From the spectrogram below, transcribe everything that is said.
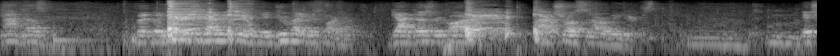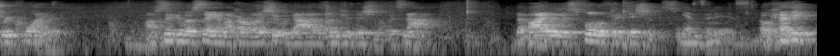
God doesn't. But but you gotta make sure you do write this part down. God does require our trust and our obedience. It's required. I'm sick of us saying like our relationship with God is unconditional. It's not. The Bible is full of conditions. Yes, it is. Okay?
